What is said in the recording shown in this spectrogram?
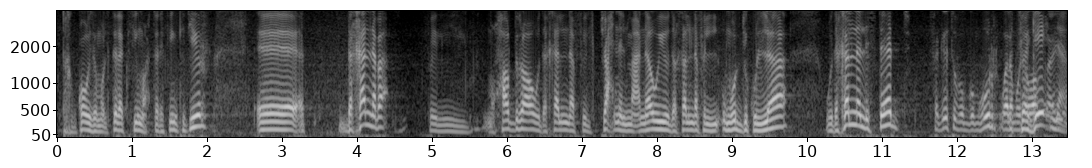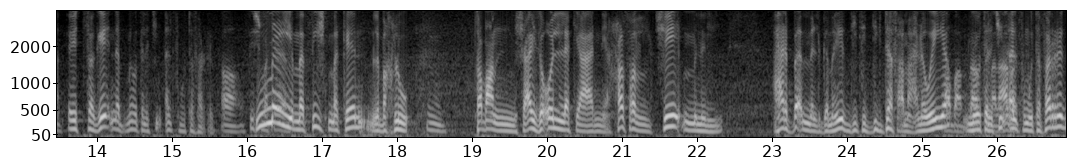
منتخب قوي زي ما قلت لك فيه محترفين كتير. آه، دخلنا بقى في المحاضرة ودخلنا في الشحن المعنوي ودخلنا في الأمور دي كلها. ودخلنا الاستاد اتفاجئتوا بالجمهور ولا اتفاجئنا؟ اتفاجئنا ب 130 ألف متفرج. آه مفيش مكان. 100 مفيش مكان لمخلوق. مم. طبعا مش عايز أقول لك يعني حصل شيء من ال... عارف بقى اما الجماهير دي تديك دفعة معنوية طبعاً، بتاعت 130 ألف متفرج.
